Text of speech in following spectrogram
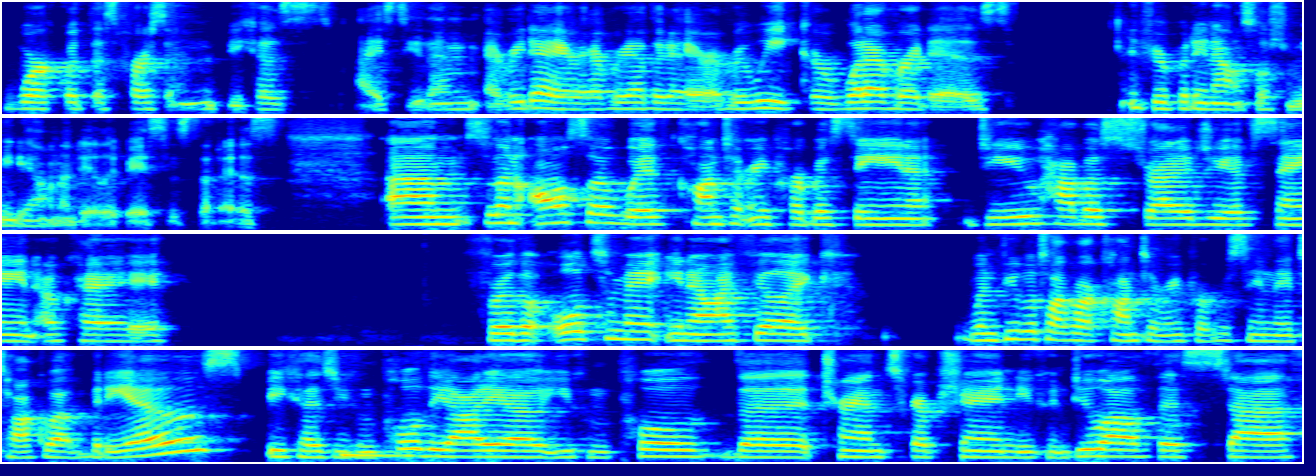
work with this person because I see them every day or every other day or every week or whatever it is. If you're putting out social media on a daily basis, that is. Um, so then also with content repurposing, do you have a strategy of saying, okay, for the ultimate, you know, I feel like when people talk about content repurposing, they talk about videos because you can pull the audio, you can pull the transcription, you can do all of this stuff.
